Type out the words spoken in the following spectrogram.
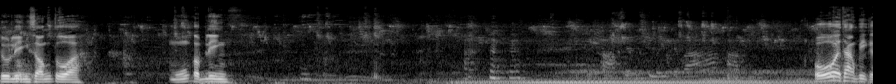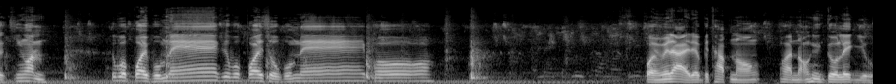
ดูลิงสองตัว หมูกับลิง โอ้ยทางปีกับขี้งอน คือบ่ปล่อยผมแน่คือบ่ปล่อยโศกผมแน่พอปล่อยไม่ได้เดี๋ยวไปทับน้องเพราะน้องยังตัวเล็กอยู่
